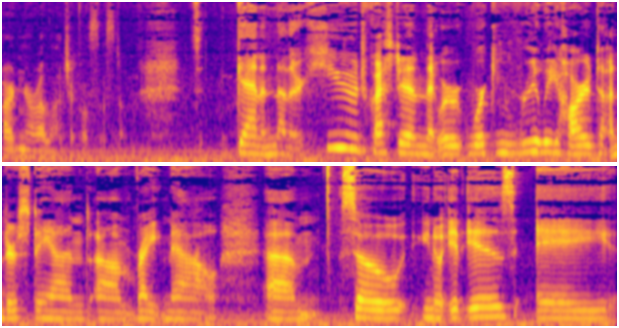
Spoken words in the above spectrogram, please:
our neurological system? Again another huge question that we're working really hard to understand um, right now. Um, so you know it is a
